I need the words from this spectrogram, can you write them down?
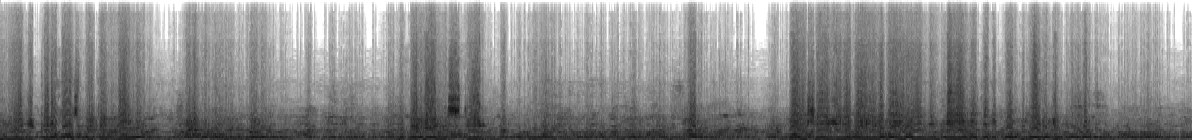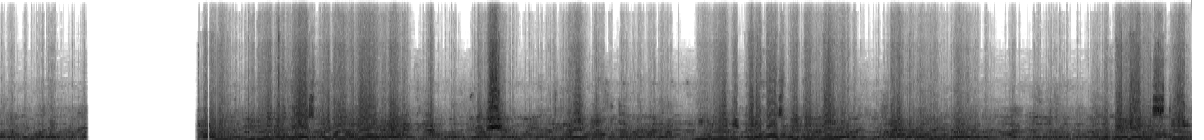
ఈరోజు ఇక్కడ హాస్పిటల్లో ఒక యంగ్స్టర్ ఇరవై ఇరవై ఐదేళ్ళు ఉంటాయేమో తన పిల్లాడికి ఈరోజు హాస్పిటల్లో ఈరోజు ఇక్కడ హాస్పిటల్లో ఒక యంగ్స్టర్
